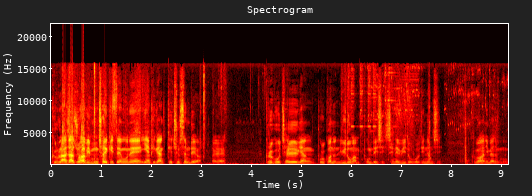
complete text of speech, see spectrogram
그리고 라자 조합이 뭉쳐있기 때문에 EMP 그냥 대충 쓰면 돼요. 예. 그리고 제일 그냥 볼 거는 위도만 보면 되지. 쟤네 위도 어디 있는지. 그거 아니면은 뭐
